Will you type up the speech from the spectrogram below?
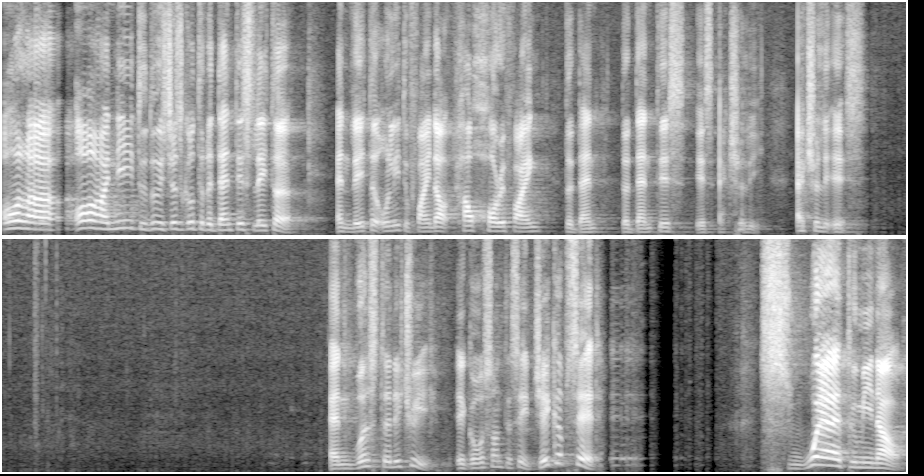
All, uh, all I need to do is just go to the dentist later, and later only to find out how horrifying the, dent- the dentist is actually, actually is. And verse 33, it goes on to say, Jacob said, Swear to me now.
